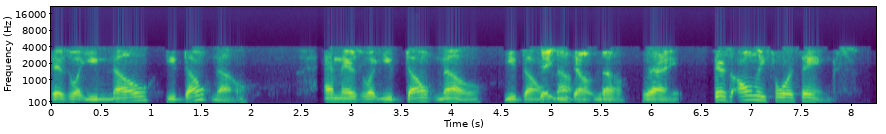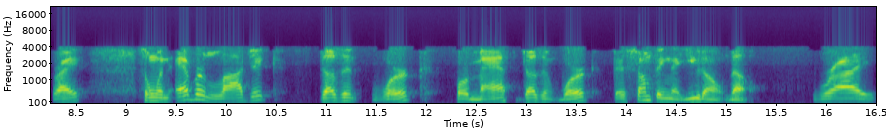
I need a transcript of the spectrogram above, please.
There's what you know you don't know. And there's what you don't know you don't that know. you don't know. Right. There's only four things, right? So whenever logic doesn't work or math doesn't work, there's something that you don't know. Right.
